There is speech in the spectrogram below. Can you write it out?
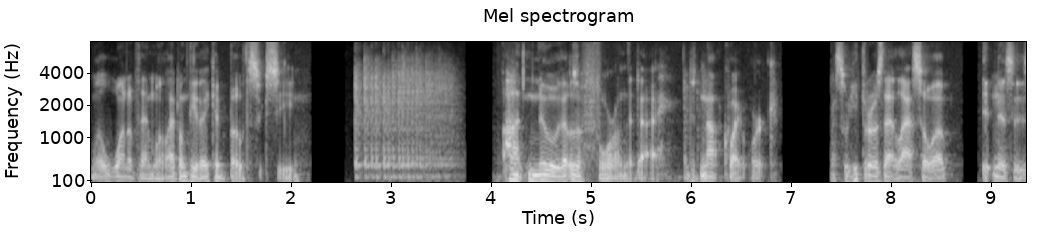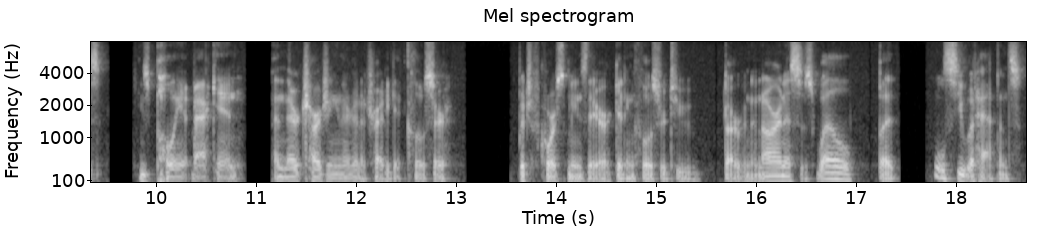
Well, one of them will. I don't think they could both succeed. Uh, no, that was a four on the die. It did not quite work. So he throws that lasso up. It misses. He's pulling it back in, and they're charging and they're going to try to get closer, which of course means they are getting closer to Darvin and Arnis as well, but we'll see what happens.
